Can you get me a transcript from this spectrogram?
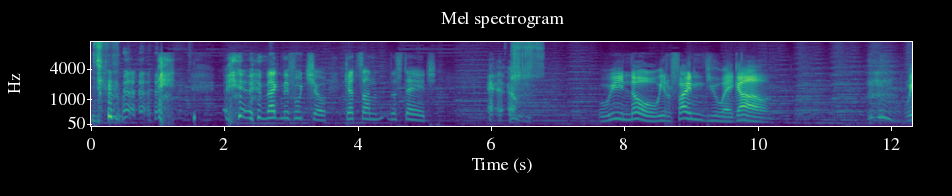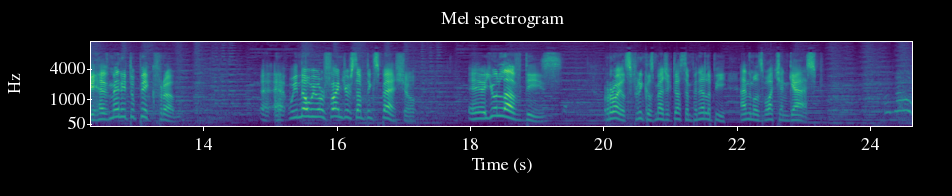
Mangiafuoco gets on the stage. we know we'll find you a gown. we have many to pick from. Uh, uh, we know we will find you something special. Uh, you'll love these. Royal sprinkles magic dust on Penelope. Animals watch and gasp. oh no!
